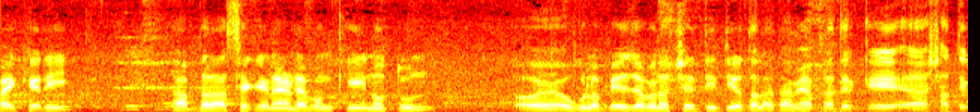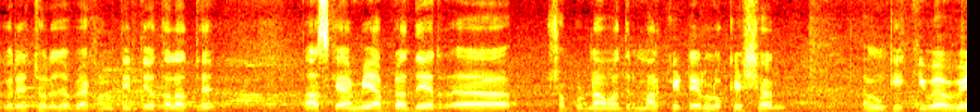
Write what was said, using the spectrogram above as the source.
পাইকারি, আপনারা সেকেন্ড হ্যান্ড এবং কি নতুন ওগুলো পেয়ে যাবেন হচ্ছে তৃতীয় তলাতে। আমি আপনাদেরকে সাথে করে চলে যাব এখন তৃতীয় তলাতে। আজকে আমি আপনাদের সম্পূর্ণ আমাদের মার্কেটের লোকেশন এবং কি কীভাবে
